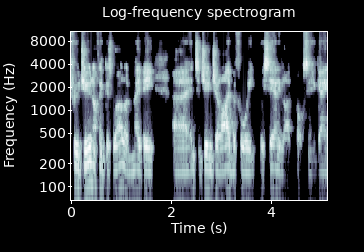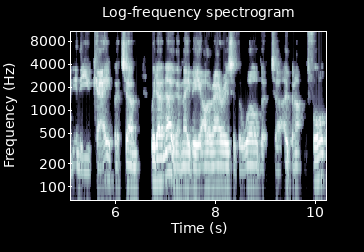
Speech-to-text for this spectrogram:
through June, I think, as well, and maybe uh, into June, July before we, we see any live boxing again in the UK. But um, we don't know. There may be other areas of the world that uh, open up before.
